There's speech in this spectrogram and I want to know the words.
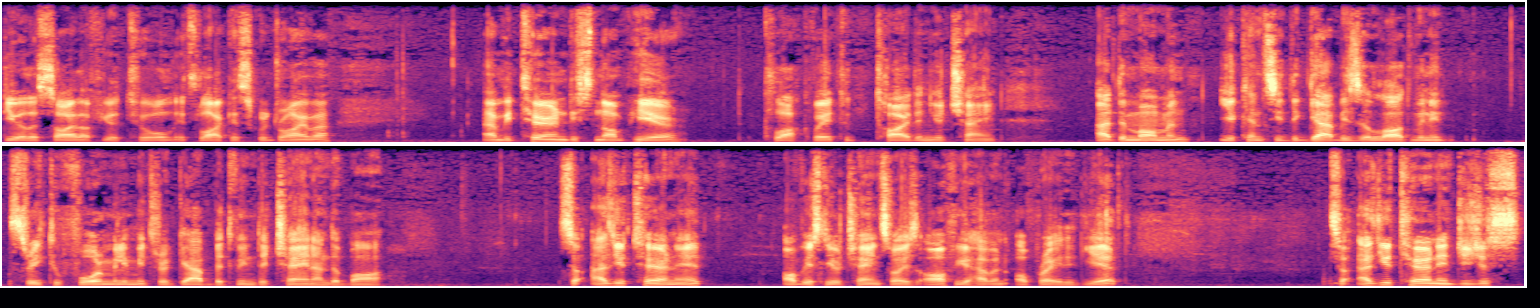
the other side of your tool. It's like a screwdriver and we turn this knob here clockwise to tighten your chain. At the moment you can see the gap is a lot. We need 3 to 4 millimeter gap between the chain and the bar. So as you turn it obviously your chainsaw is off. You haven't operated yet. So as you turn it you just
